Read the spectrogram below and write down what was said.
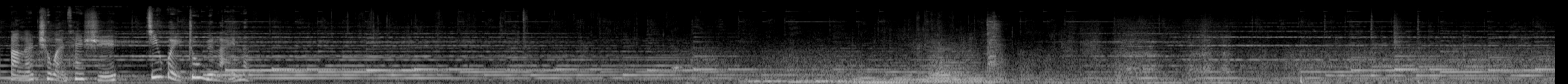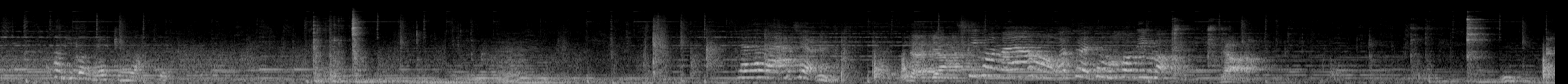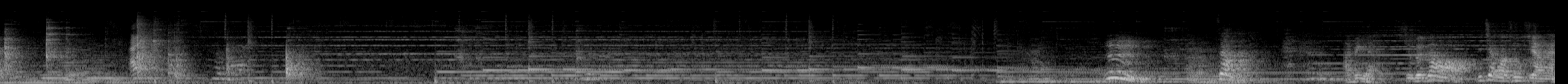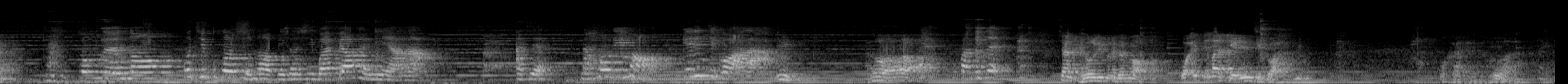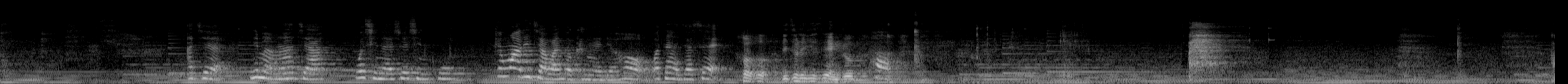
到了吃晚餐时，机会终于来了。来来来，阿姐，你来家。试看卖啊吼，我做的汤好啉无？呀。袂到哦，你这好出声呢。当然咯，我只不过是吼，平常时爱表现尔啦。阿姐，那好啉吼，加恁一寡啦。嗯，好啊好啊，我帮你做。这样好我一定要加你一罐。我看很好啊。阿姐，你慢慢食，我先来洗身躯。迄碗你食完就放下就好，我等下再洗。好好，你做你去洗身躯。好。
